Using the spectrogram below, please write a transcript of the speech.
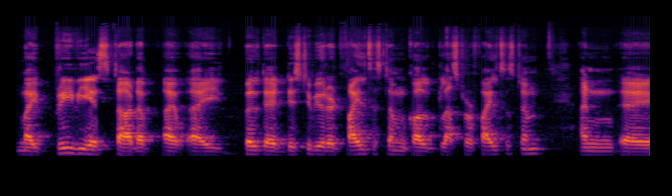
my previous startup, I, I built a distributed file system called Gluster File System. And uh,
